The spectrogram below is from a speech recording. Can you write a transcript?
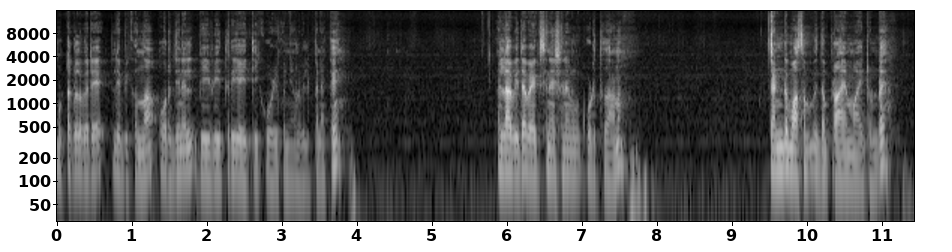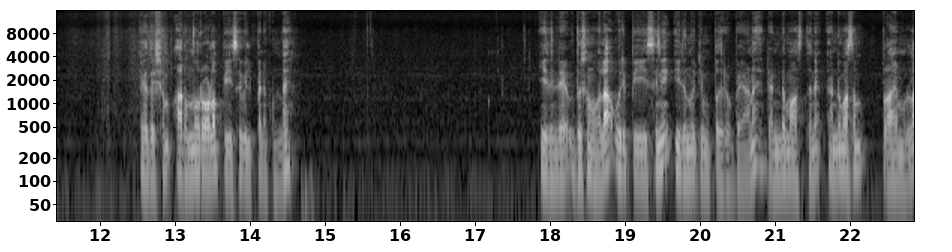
മുട്ടകൾ വരെ ലഭിക്കുന്ന original B V three eighty കോഴിക്കുഞ്ഞുങ്ങൾ വിൽപ്പനക്ക് എല്ലാവിധ വാക്സിനേഷനുകളും കൊടുത്തതാണ്. രണ്ട് മാസം വീതം പ്രായമായിട്ടുണ്ട്. ഏകദേശം അറുന്നൂറോളം പീസ് വിൽപ്പനക്കുണ്ട്. ഇതിന്റെ ഉദ്ദേശം പോലെ ഒരു പീസിന് ഇരുന്നൂറ്റി മുപ്പത് രൂപയാണ്. രണ്ട് മാസത്തിന് രണ്ട് മാസം പ്രായമുള്ള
